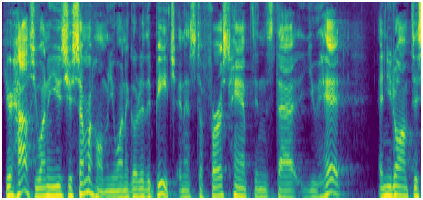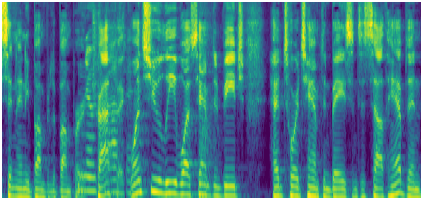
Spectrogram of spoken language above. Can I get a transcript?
your house. You want to use your summer home. You want to go to the beach, and it's the first Hamptons that you hit. And you don't have to sit in any bumper to bumper No traffic. traffic. Once you leave West Hampton Beach, head towards Hampton Bays into Southampton,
